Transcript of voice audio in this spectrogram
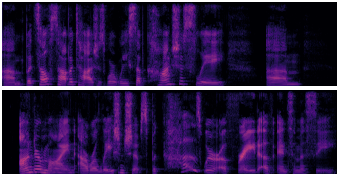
Um, but self sabotage is where we subconsciously um, undermine our relationships because we're afraid of intimacy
